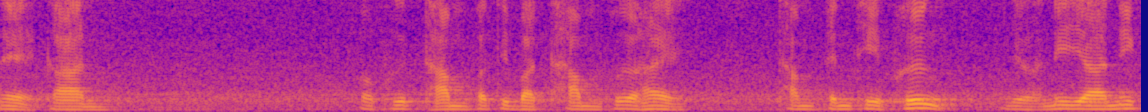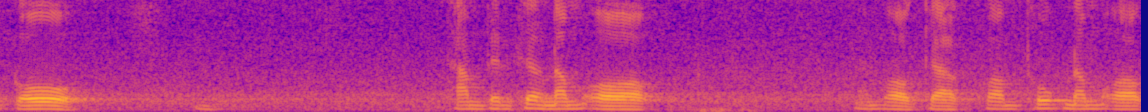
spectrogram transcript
นี่การประพฤติธรรมปฏิบัติธรรมเพื่อให้ทำเป็นที่พึ่งเดี๋ยวนิยานิโก ทำเป็นเครื่องนำออกนำออกจากความทุกข์นำออก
